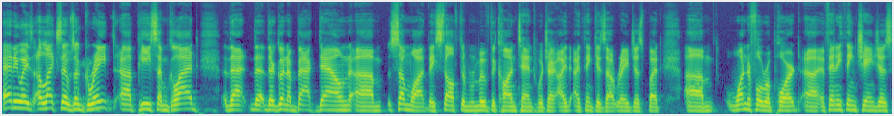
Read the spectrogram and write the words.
Anyways, Alexa, it was a great uh, piece. I'm glad that, that they're going to back down um, somewhat. They still have to remove the content, which I, I, I think is outrageous, but um, wonderful report. Uh, if anything changes,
